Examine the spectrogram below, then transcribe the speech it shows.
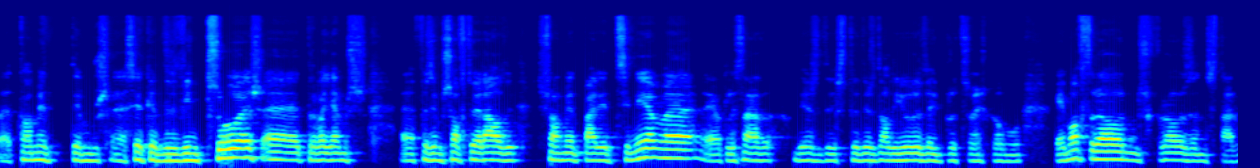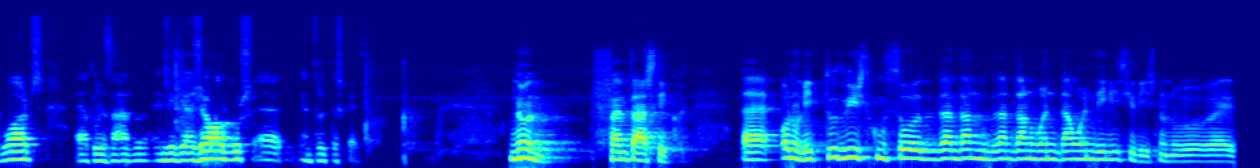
atualmente temos uh, cerca de 20 pessoas, trabalhamos, fazemos software áudio especialmente para a área de cinema, é utilizado desde estúdios de Hollywood em produções como Game of Thrones, Frozen, Star Wars, é utilizado em videojogos, entre outras coisas. Nuno, fantástico. Uh, oh, Nuno, tudo isto começou, dá, dá, dá, um ano, um ano de início disto. No, uh,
